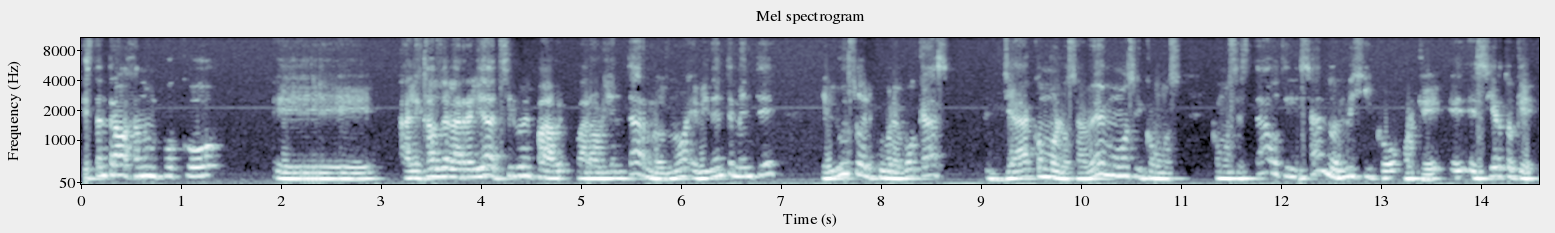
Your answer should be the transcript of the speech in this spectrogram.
están trabajando un poco eh, alejados de la realidad, sirven para, para orientarnos, ¿no? Evidentemente, el uso del cubrebocas, ya como lo sabemos y como, como se está utilizando en México, porque e, es cierto que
